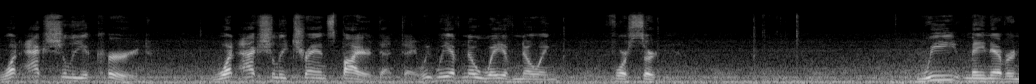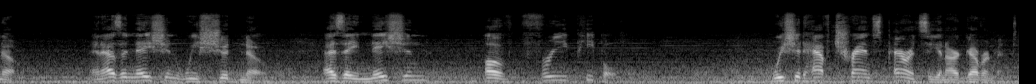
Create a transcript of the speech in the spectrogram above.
what actually occurred, what actually transpired that day. We, we have no way of knowing for certain. We may never know. And as a nation, we should know. As a nation of free people, we should have transparency in our government.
